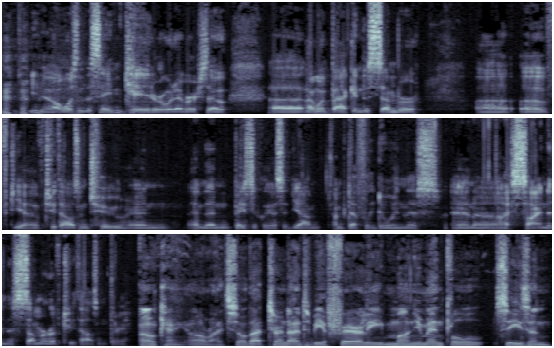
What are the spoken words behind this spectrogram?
you know I wasn't the same kid or whatever." So uh, I went back in December uh, of yeah of 2002 and and then basically I said yeah I'm, I'm definitely doing this and uh, I signed in the summer of 2003 Okay, all right. So that turned out to be a fairly monumental season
